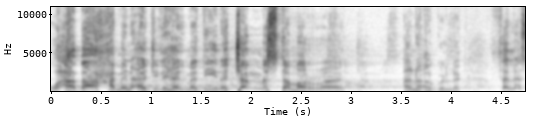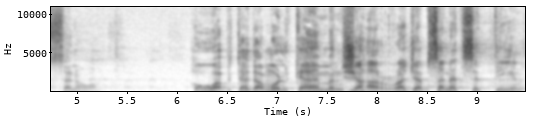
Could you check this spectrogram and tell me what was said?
وأباح من أجلها المدينة. كم استمرت؟ أنا أقول لك ثلاث سنوات. هو ابتدى ملكه من شهر رجب سنة ستين.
